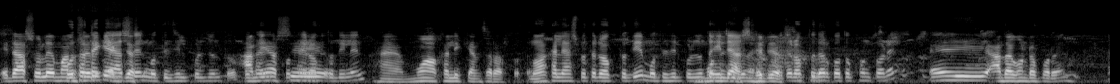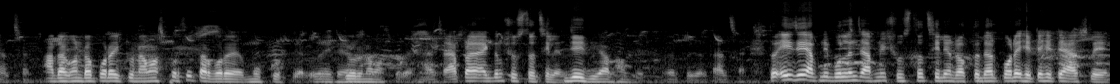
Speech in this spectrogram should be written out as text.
এটা আসলে কোথা থেকে আসলেন মতিঝিল পর্যন্ত? আমি আসছি- রক্ত দিলেন? হ্যাঁ মহাখালী ক্যান্সার হাসপাতাল। মহাখালী হাসপাতালে রক্ত দিয়ে মতিঝিল পর্যন্ত হেঁটে আসলেন। রক্ত দেওয়ার কতক্ষণ পরে? এই আধা ঘণ্টা পরে। আচ্ছা। আধা ঘণ্টা পরে একটু নামাজ পড়ছি তারপরে মুখ করছি কি। জোরে নামাজ পড়ে। আচ্ছা আপনারা একদম সুস্থ ছিলেন? জি জি আলহামদুলিল্লাহ। আচ্ছা। তো এই যে আপনি বললেন যে আপনি সুস্থ ছিলেন রক্ত দেওয়ার পরে হেঁটে হেঁটে আসলেন।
